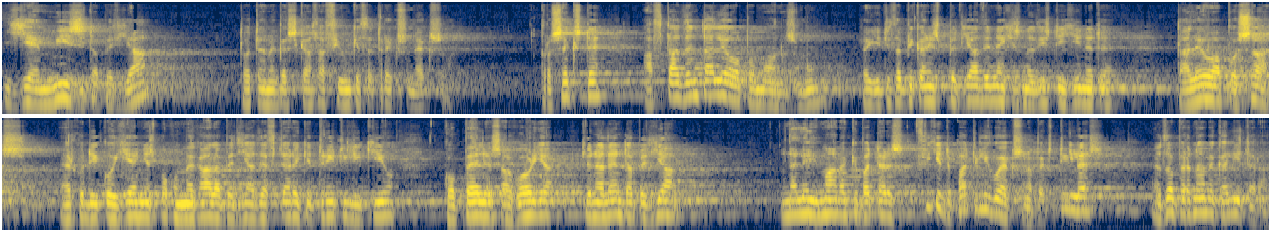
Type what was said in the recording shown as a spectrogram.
γεμίζει τα παιδιά τότε αναγκαστικά θα φύγουν και θα τρέξουν έξω προσέξτε αυτά δεν τα λέω από μόνος μου. Γιατί θα πει κανείς παιδιά δεν έχεις να δεις τι γίνεται τα λέω από εσάς. έρχονται οικογένειες που έχουν μεγάλα παιδιά Δευτέρα και Τρίτη ηλικίου κοπέλες, αγόρια και να λένε τα παιδιά να λέει η μάνα και ο πατέρας φύγετε πάτε λίγο έξω να παίξετε τι λες; Εδώ περνάμε καλύτερα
